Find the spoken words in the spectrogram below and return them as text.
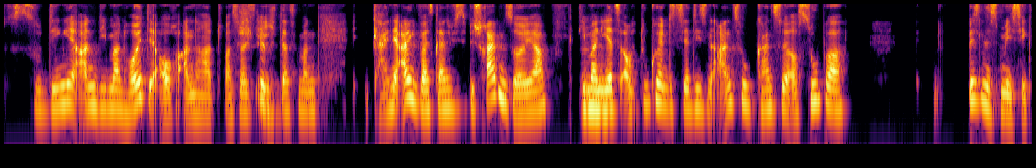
so Dinge an, die man heute auch anhat. Was weiß Stimmt. ich, dass man, keine Ahnung, ich weiß gar nicht, wie ich es beschreiben soll, ja. Die mhm. man jetzt auch, du könntest ja diesen Anzug, kannst du ja auch super businessmäßig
